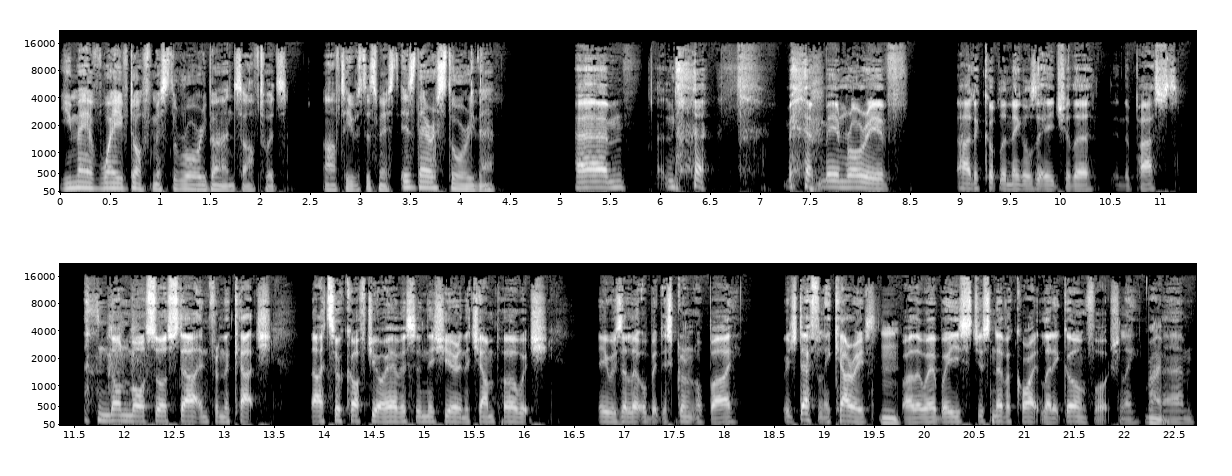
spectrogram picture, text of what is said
you may have waved off Mr. Rory Burns afterwards, after he was dismissed. Is there a story there? Um, me and Rory have had a couple of niggles at each other in the past. None more so starting from the catch that I took off Joey Evison this year in the Champo, which he was a little bit disgruntled by, which definitely carried, Mm. by the way, but he's just never quite let it go, unfortunately. Right. Um,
